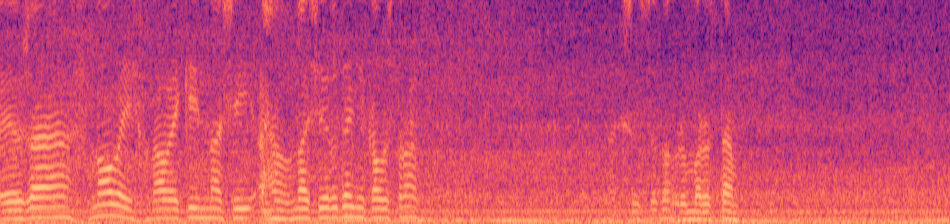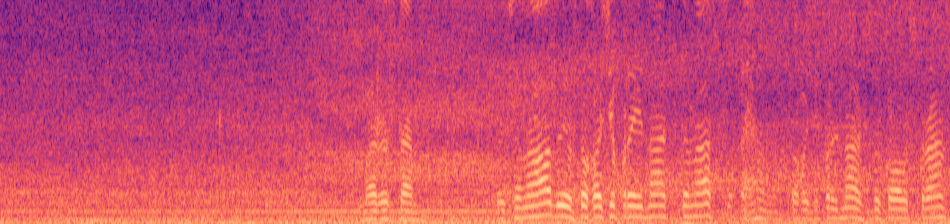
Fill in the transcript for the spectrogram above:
І вже новий, новий кінь в нашій, в нашій родині Калуштранс. Так що все добре, ми ростемо. Ми ростемо. Що нагадую, хто хоче приєднатися до нас, хто хоче приєднатися до Калуш Транс,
